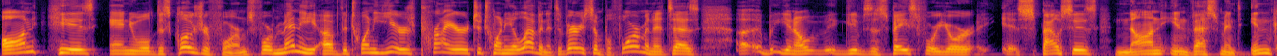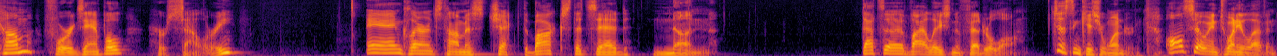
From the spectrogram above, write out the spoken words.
on his annual disclosure forms for many of the 20 years prior to 2011. It's a very simple form, and it says, uh, you know, it gives a space for your uh, spouse's non investment income, for example, her salary. And Clarence Thomas checked the box that said none. That's a violation of federal law just in case you're wondering. Also in 2011,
